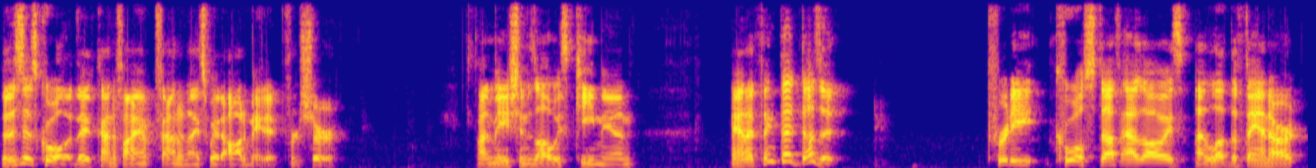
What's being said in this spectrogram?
but this is cool. They've kind of find, found a nice way to automate it for sure. Automation is always key, man. And I think that does it pretty cool stuff as always. I love the fan art.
